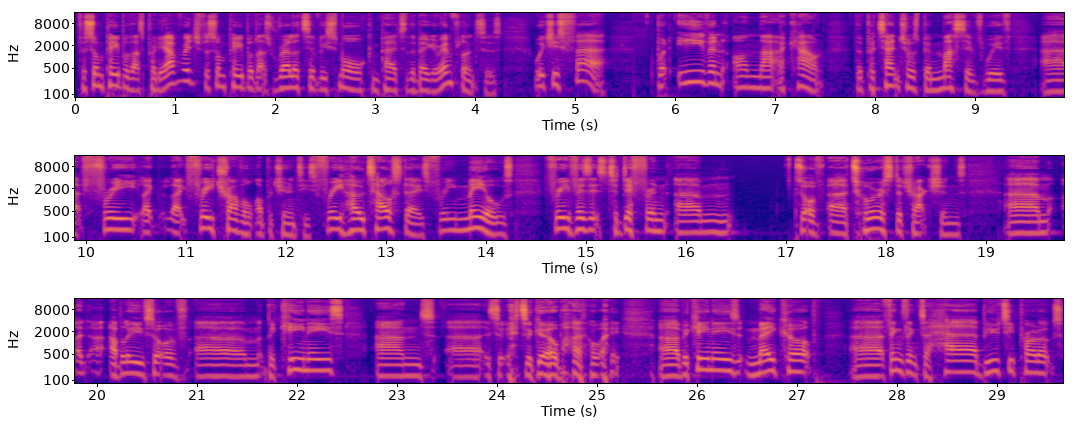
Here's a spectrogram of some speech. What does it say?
for some people that's pretty average, for some people that's relatively small compared to the bigger influencers, which is fair. But even on that account, the potential has been massive with uh, free, like like free travel opportunities, free hotel stays, free meals, free visits to different um, sort of uh, tourist attractions. Um, I, I, believe sort of um, bikinis and uh, it's, a, it's a girl by the way. Uh, bikinis, makeup, uh, things linked to hair, beauty products,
